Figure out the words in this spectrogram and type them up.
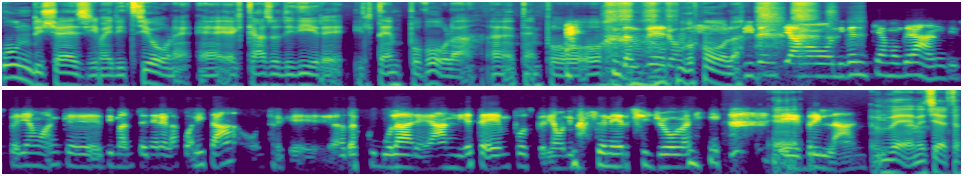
undicesima edizione, è il caso di dire il tempo vola, eh, il tempo davvero vola. Diventiamo, diventiamo, grandi, speriamo anche di mantenere la qualità, oltre che ad accumulare anni e tempo, speriamo di mantenerci giovani eh, e brillanti. Bene, certo.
